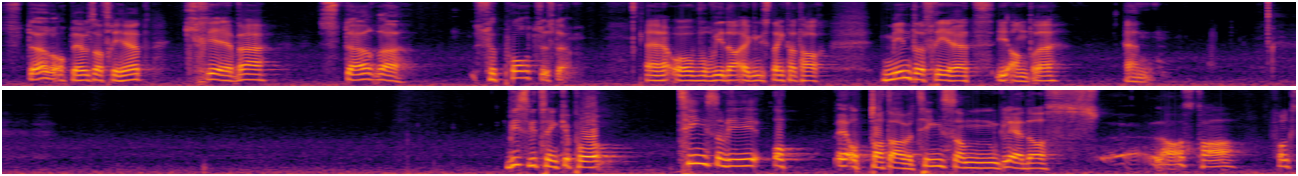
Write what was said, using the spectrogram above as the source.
Større opplevelse av frihet krever større supportsystem. Eh, og hvor vi da egentlig strengt tatt har mindre frihet i andre enn Hvis vi tenker på ting som vi opp, er opptatt av, ting som gleder oss La oss ta f.eks.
